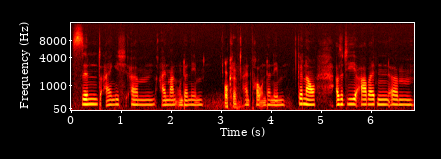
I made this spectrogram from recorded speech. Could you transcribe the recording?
sind eigentlich ähm, Ein-Mann-Unternehmen. Okay. Ein-Frau-Unternehmen. Genau. Also die arbeiten. Ähm,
